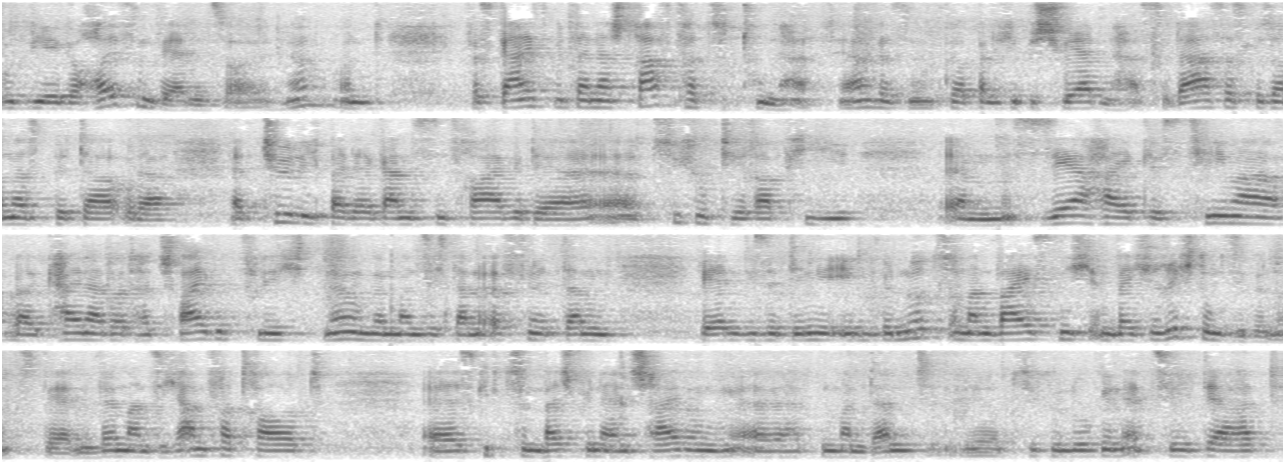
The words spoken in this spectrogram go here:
wo dir geholfen werden soll. Ne? Und was gar nichts mit deiner Straftat zu tun hat, ja? dass du körperliche Beschwerden hast. So, da ist das besonders bitter. Oder natürlich bei der ganzen Frage der äh, Psychotherapie ähm, ist ein sehr heikles Thema, weil keiner dort hat Schweigepflicht. Ne? Und wenn man sich dann öffnet, dann werden diese Dinge eben benutzt und man weiß nicht, in welche Richtung sie benutzt werden. Wenn man sich anvertraut, äh, es gibt zum Beispiel eine Entscheidung, äh, hat ein Mandant, eine Psychologin erzählt, der hat,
